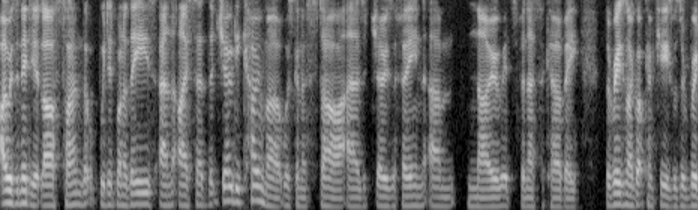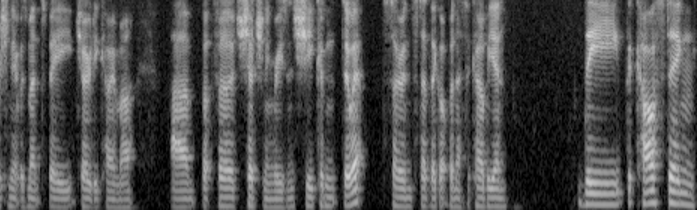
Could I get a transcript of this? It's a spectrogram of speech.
I was an idiot last time that we did one of these, and I said that Jodie Comer was going to star as Josephine. Um, no, it's Vanessa Kirby. The reason I got confused was originally it was meant to be Jodie Comer, um, but for scheduling reasons, she couldn't do it. So instead, they got Vanessa Kirby in. The the casting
